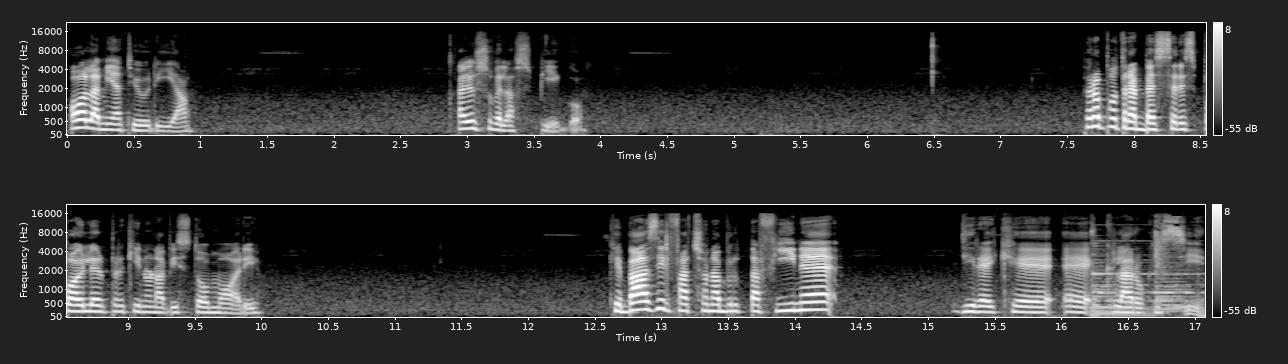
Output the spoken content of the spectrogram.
Ho la mia teoria. Adesso ve la spiego. Però potrebbe essere spoiler per chi non ha visto Mori. Che Basil faccia una brutta fine, direi che è chiaro che sì,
